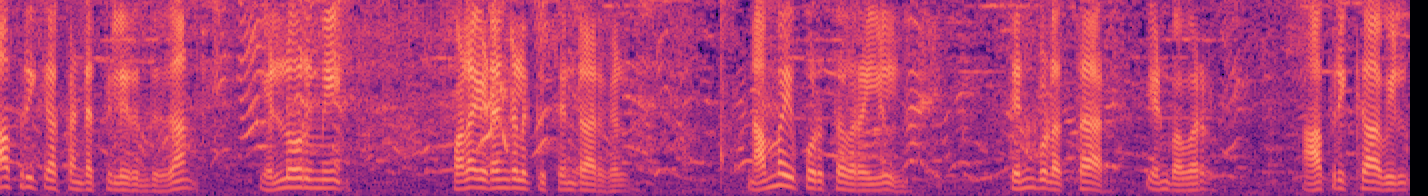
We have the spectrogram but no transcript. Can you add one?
ஆப்பிரிக்கா கண்டத்திலிருந்து தான் எல்லோருமே பல இடங்களுக்கு சென்றார்கள். நம்மை பொறுத்தவரையில் தென்புலத்தார் என்பவர் ஆப்பிரிக்காவில்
